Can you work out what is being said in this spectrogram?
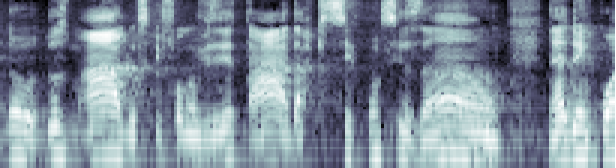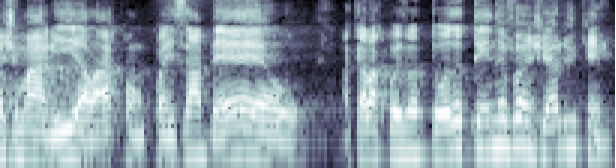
do, dos magos que foram visitar, da circuncisão, né, do encontro de Maria lá com, com a Isabel, aquela coisa toda tem no Evangelho de quem?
